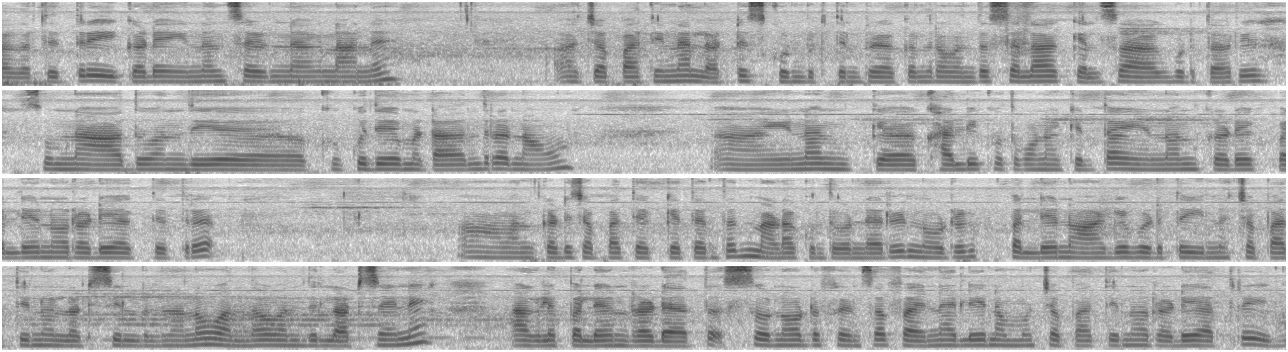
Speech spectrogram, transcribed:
ಆಗತ್ತೈತೆ ರೀ ಈ ಕಡೆ ಇನ್ನೊಂದು ಸೈಡ್ನಾಗ ನಾನು ಆ ಚಪಾತಿನ ಲಟ್ಟಿಸ್ಕೊಂಡ್ಬಿಡ್ತೀನಿ ರೀ ಯಾಕಂದ್ರೆ ಒಂದು ಸಲ ಕೆಲಸ ಆಗ್ಬಿಡ್ತಾವೆ ರೀ ಸುಮ್ಮನೆ ಅದು ಒಂದು ಕುದಿಯೋ ಮಠ ಅಂದ್ರೆ ನಾವು ಇನ್ನೊಂದು ಕ, ಖಾಲಿ ಕುತ್ಕೊಳೋಕ್ಕಿಂತ ಇನ್ನೊಂದು ಕಡೆ ಪಲ್ಯನೂ ರೆಡಿ ಆಗ್ತೈತೆ ರೀ ಒಂದು ಕಡೆ ಚಪಾತಿ ಆಕೈತೆ ಅಂತಂದು ಮಾಡಕ್ಕೆ ಕುಂತ್ಕೊಂಡೆ ರೀ ನೋಡಿರಿ, ಪಲ್ಯನೂ ಆಗೇ ಬಿಡ್ತು. ಇನ್ನು ಚಪಾತಿನೂ ಲಟ್ಸಿಲ್ಲ ರೀ ನಾನು. ಒಂದೇ ಒಂದು ಲಟ್ಸೇನೆ. ಆಗಲೇ ಪಲ್ಯನೂ ರೆಡಿ ಆಯ್ತು ಸೊ ನೋಡಿರಿ ಫ್ರೆಂಡ್ಸ ಫೈನಲಿ ನಮ್ಮ ಚಪಾತಿನೂ ರೆಡಿ ಆಯ್ತು ರೀ ಈಗ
